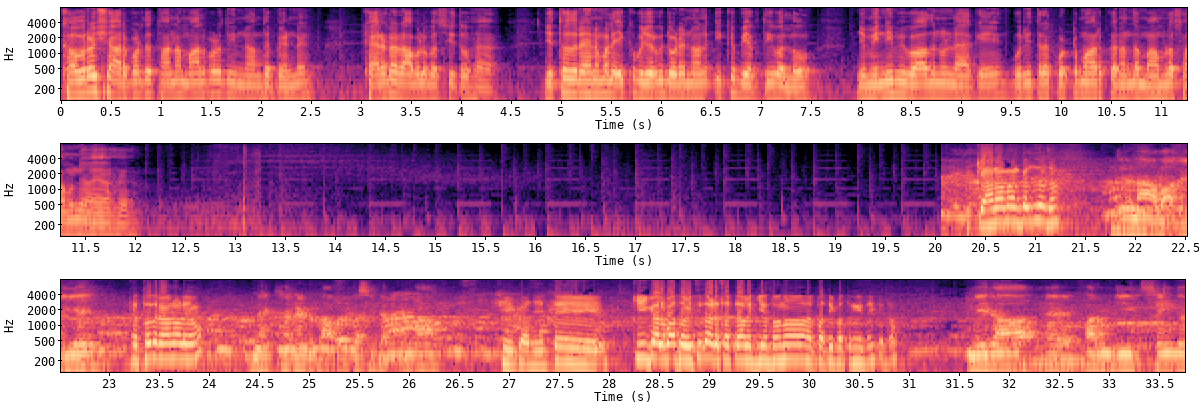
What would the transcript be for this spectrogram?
ਖਬਰ ਹੁਸ਼ਿਆਰਪੁਰ ਦੇ ਥਾਣਾ ਮਾਲਪੁਰ ਅਧੀਨ ਆਉਂਦੇ ਪਿੰਡ ਖੈਰੜਾ ਰਾਵਲ ਬੱਸੀ ਤੋਂ ਹੈ ਜਿੱਥੋਂ ਦੇ ਰਹਿਣ ਵਾਲੇ ਇੱਕ ਬਜ਼ੁਰਗ ਜੋੜੇ ਨਾਲ ਇੱਕ ਵਿਅਕਤੀ ਵੱਲੋਂ ਜ਼ਮੀਨੀ ਵਿਵਾਦ ਨੂੰ ਲੈ ਕੇ ਬੁਰੀ ਤਰ੍ਹਾਂ ਕੁੱਟਮਾਰ ਕਰਨ ਦਾ ਮਾਮਲਾ ਸਾਹਮਣੇ ਆਇਆ ਹੈ। ਕਿਆ ਨਾਮ ਹੈ ਅੰਕਲ ਜੀ ਤੁਹਾਡਾ? ਮੇਰਾ ਨਾਮ ਆਬਾਦਲੀ ਹੈ ਜੀ। ਕਿੱਥੋਂ ਦੇ ਰਹਿਣ ਵਾਲੇ ਹੋ? ਮੈਂ ਖਰੜ ਰਾਵਲ ਬਸੀ ਦਾ ਰਹਿਣ ਵਾਲਾ। ਠੀਕ ਆ ਜੀ ਤੇ ਕੀ ਗੱਲਬਾਤ ਹੋਈ ਸੀ? ਤੁਹਾਡੇ ਸੱਟਾਂ ਲੱਗੀਆਂ ਦੋਨਾਂ ਪਤੀ ਪਤਨੀ ਦੇ ਕਿਦਾਂ? ਮੇਰਾ ਪਰਮਜੀਤ ਸਿੰਘ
